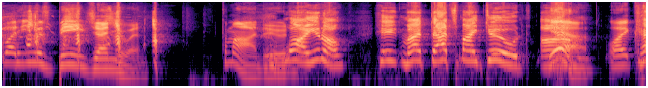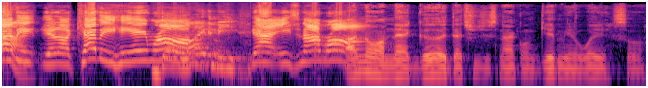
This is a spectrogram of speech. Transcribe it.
but he was being genuine. Come on, dude. Well, you know, he my that's my dude. Um, Yeah, like, come Kevy, you know, Kevy, he ain't wrong. Don't lie to me. Yeah, he's not wrong. I know I'm that good that you're just not gonna give me away. So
